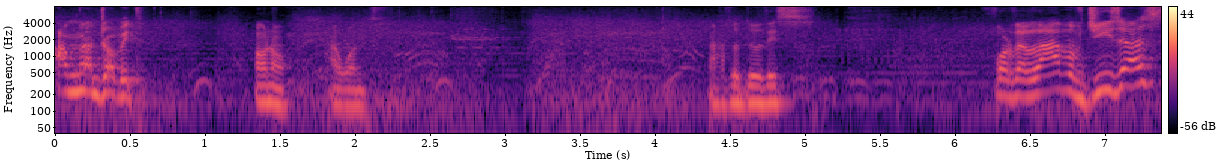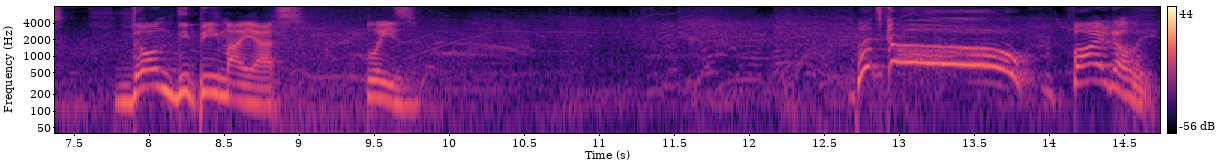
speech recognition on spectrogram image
I'm gonna drop it. Oh no, I won't. I have to do this. For the love of Jesus, don't DP my ass. Please. Let's go! Finally!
